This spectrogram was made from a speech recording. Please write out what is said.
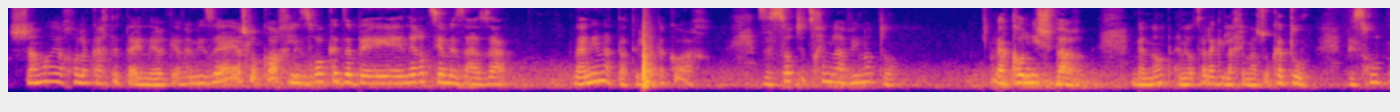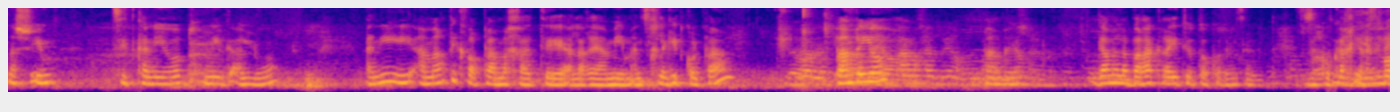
שם הוא יכול לקחת את האנרגיה, ומזה יש לו כוח לזרוק את זה באנרציה מזעזעת. ואני נתתי לו את הכוח. זה סוד שצריכים להבין אותו. והכל נשבר. בנות, אני רוצה להגיד לכם משהו כתוב. בזכות נשים צדקניות נגאלו. אני אמרתי כבר פעם אחת אה, על הרעמים, אני צריך להגיד כל פעם? פעם ביום? פעם ביום. גם על הברק ראיתי אותו קודם זה. זה כל כך יפה.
